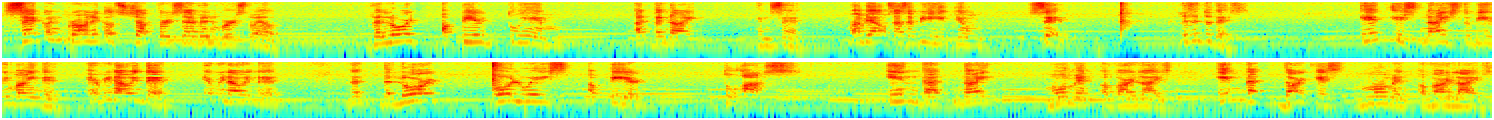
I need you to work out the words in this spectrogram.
Second Chronicles chapter 7 verse 12. The Lord appeared to him at the night and said, Mamaya ako sasabihin yung said. Listen to this. It is nice to be reminded every now and then, every now and then, that the Lord always appeared to us in that night moment of our lives, in that darkest moment of our lives.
